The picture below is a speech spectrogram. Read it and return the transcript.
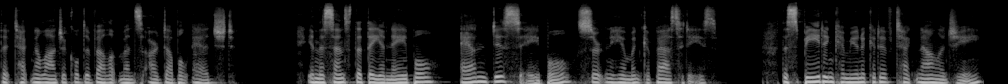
that technological developments are double edged in the sense that they enable and disable certain human capacities. The speed in communicative technology,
